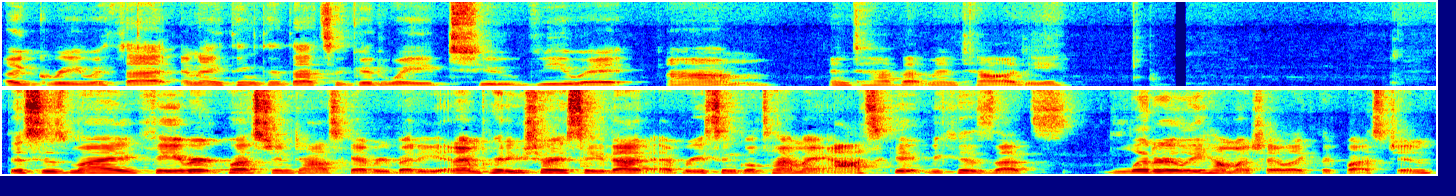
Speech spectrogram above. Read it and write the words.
agree with that. And I think that that's a good way to view it um, and to have that mentality. This is my favorite question to ask everybody. And I'm pretty sure I say that every single time I ask it because that's literally how much I like the question.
